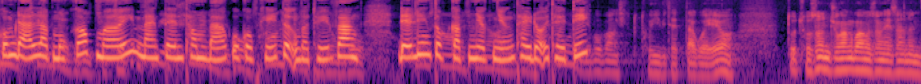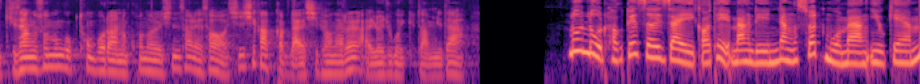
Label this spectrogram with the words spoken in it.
cũng đã lập một góc mới mang tên thông báo của Cục Khí tượng và Thủy văn để liên tục cập nhật những thay đổi thời tiết. 또 조선중앙방송에서는 기상소문국 통보라는 코너를 신설해서 시시각각 날씨 변화를 알려주고 있기도 합니다. Lũ lụt hoặc tuyết rơi dày có thể mang đến năng suất mùa màng yếu kém,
